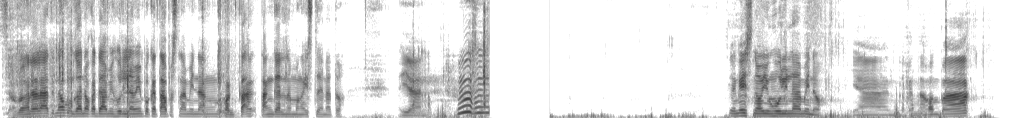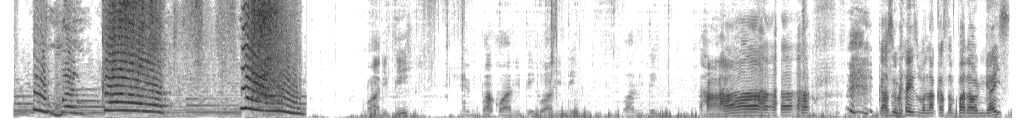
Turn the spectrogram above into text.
So abangan na natin no, kung gaano kadaming huli namin pagkatapos namin ng pagtanggal ng mga isda na to. Ayan. So guys no, yung huli namin no. Ayan. Katambak. Quality. Yun pa, quality, quality, quality. Ah! Kaso guys, malakas ang panahon guys.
